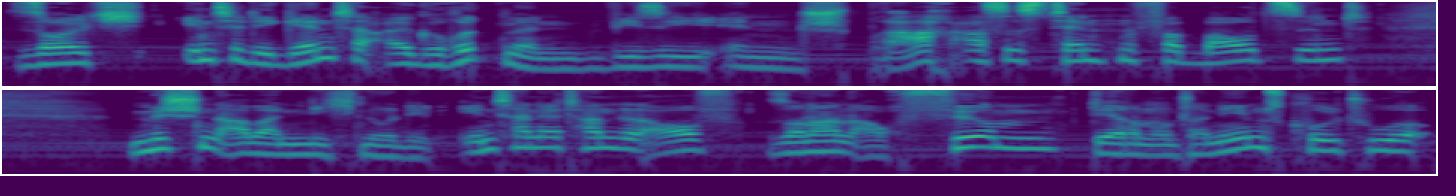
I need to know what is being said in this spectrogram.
Solch intelligente Algorithmen, wie sie in Sprachassistenten verbaut sind, mischen aber nicht nur den Internethandel auf, sondern auch Firmen, deren Unternehmenskultur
